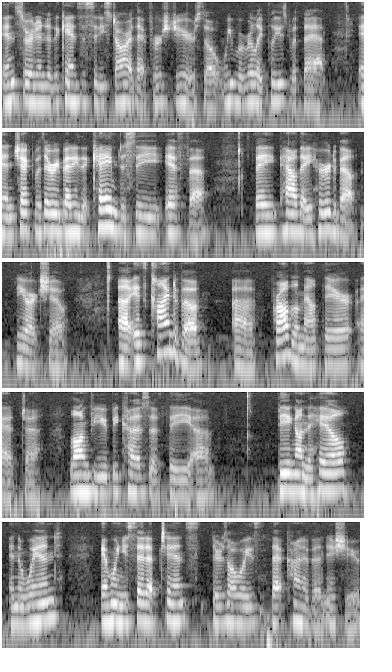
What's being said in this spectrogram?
insert into the Kansas City Star that first year. So we were really pleased with that, and checked with everybody that came to see if uh, they how they heard about the art show. Uh, it's kind of a, a problem out there at uh, Longview because of the uh, being on the hill and the wind, and when you set up tents, there's always that kind of an issue.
